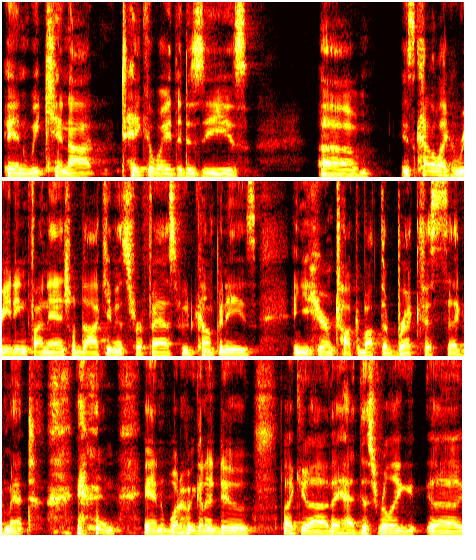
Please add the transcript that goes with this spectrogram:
And we cannot take away the disease um, it's kind of like reading financial documents for fast food companies and you hear them talk about the breakfast segment and and what are we going to do? Like uh, they had this really uh,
